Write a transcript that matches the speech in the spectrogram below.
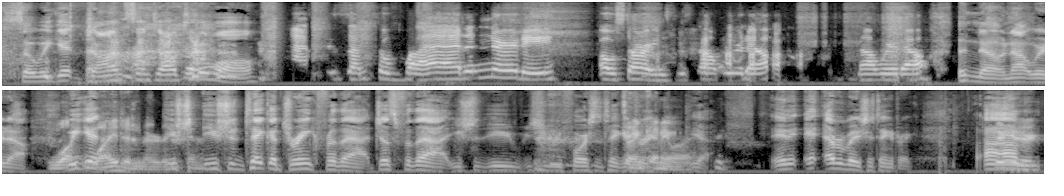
So we get Jon sent out to the wall. Because I'm so wide and nerdy. Oh, sorry. Is this not Weird Al? Not Weird Al. No, not Weird Al. Wh- we get white and nerdy. You should you should take a drink for that. Just for that, you should you should be forced to take Drink a drink anyway. Yeah, and, and everybody should take a drink. Um,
